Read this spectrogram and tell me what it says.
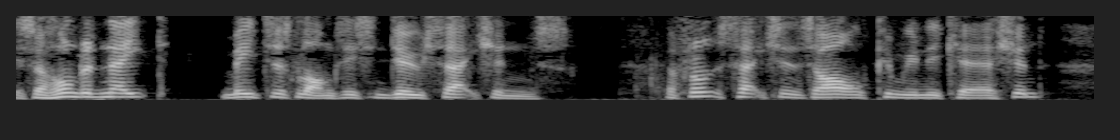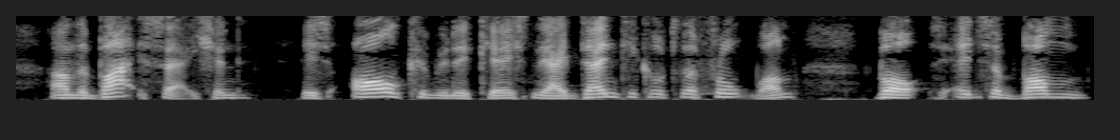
It's 108 metres long. It's in two sections. The front section is all communication, and the back section is all communication. Identical to the front one, but it's a bomb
